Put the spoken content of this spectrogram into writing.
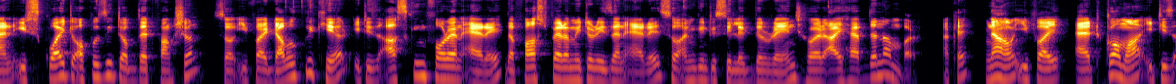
and it's quite opposite of that function. So if i double click here it is asking for an array. The first parameter is an array. So i'm going to select the range where i have the number okay? Now if i add comma it is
